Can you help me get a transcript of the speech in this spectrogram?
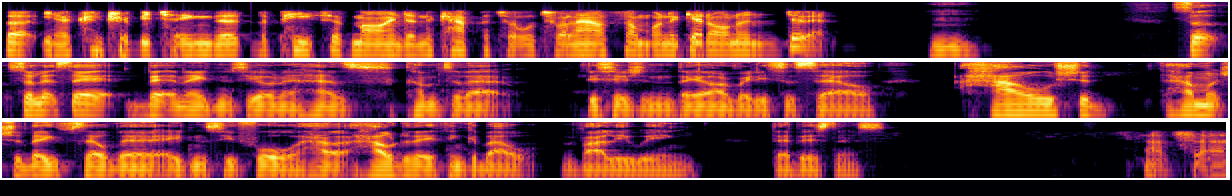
but you know, contributing the, the peace of mind and the capital to allow someone to get on and do it. Mm. So, so let's say that an agency owner has come to that decision; they are ready to sell. How should, how much should they sell their agency for? How how do they think about valuing their business? That's uh,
